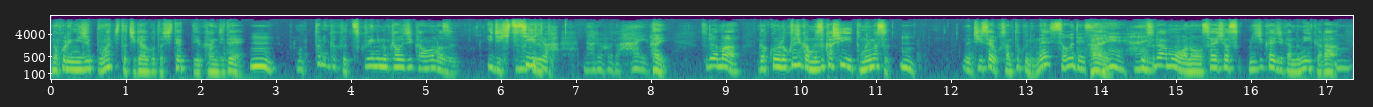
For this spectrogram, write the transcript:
残り20分はちょっと違うことしてっていう感じで、うん、もうとにかく机に向かう時間をまず維持し続けると。なるほど、はい。はい。それはまあ、学校の6時間難しいと思います。うん。小さいお子さん特にね。そうですね。はい。はい、それはもうあの最初は短い時間でもいいから、うん、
